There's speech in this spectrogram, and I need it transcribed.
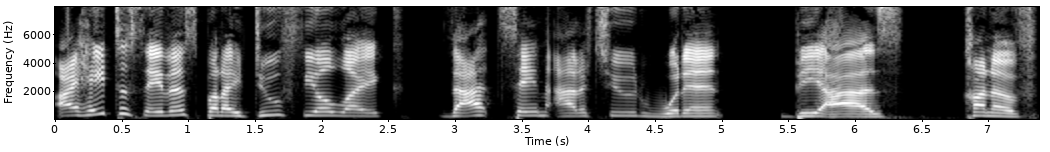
I hate to say this, but I do feel like that same attitude wouldn't be as kind of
